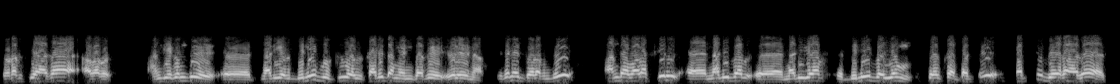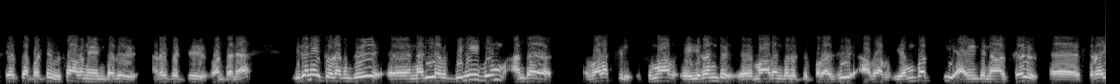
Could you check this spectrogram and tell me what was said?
தொடர்ச்சியாக அவர் அங்கிருந்து அஹ், நடிகர் திலீபுக்கு ஒரு கடிதம் என்பது எழுதினார். இதனைத் தொடர்ந்து அந்த வழக்கில் நடிகர் நடிகர் திலீபையும் சேர்க்கப்பட்டு பத்து பேராக சேர்க்கப்பட்டு விசாரணை என்பது நடைபெற்று வந்தன. இதனைத் தொடர்ந்து அஹ், நடிகர் திலீபும் அந்த வழக்கில் சுமார் இரண்டு மாதங்களுக்கு பிறகு அவர் எண்பத்தி ஐந்து நாட்கள் அஹ், சிறை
